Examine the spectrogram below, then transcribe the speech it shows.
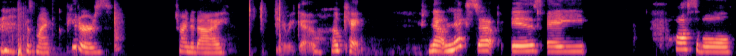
because my computer's trying to die. There we go. Okay. Now, next up is a possible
